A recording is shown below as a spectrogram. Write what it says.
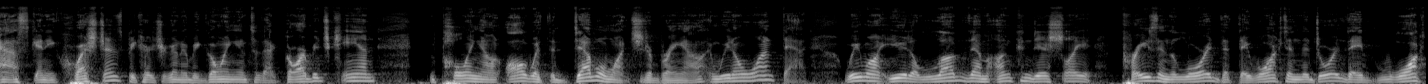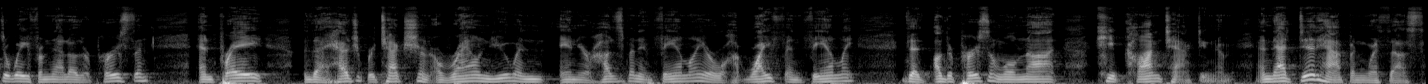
ask any questions because you're going to be going into that garbage can, pulling out all what the devil wants you to bring out. And we don't want that. We want you to love them unconditionally, praising the Lord that they walked in the door, they've walked away from that other person, and pray the hedge of protection around you and, and your husband and family or wife and family that other person will not keep contacting them. And that did happen with us.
